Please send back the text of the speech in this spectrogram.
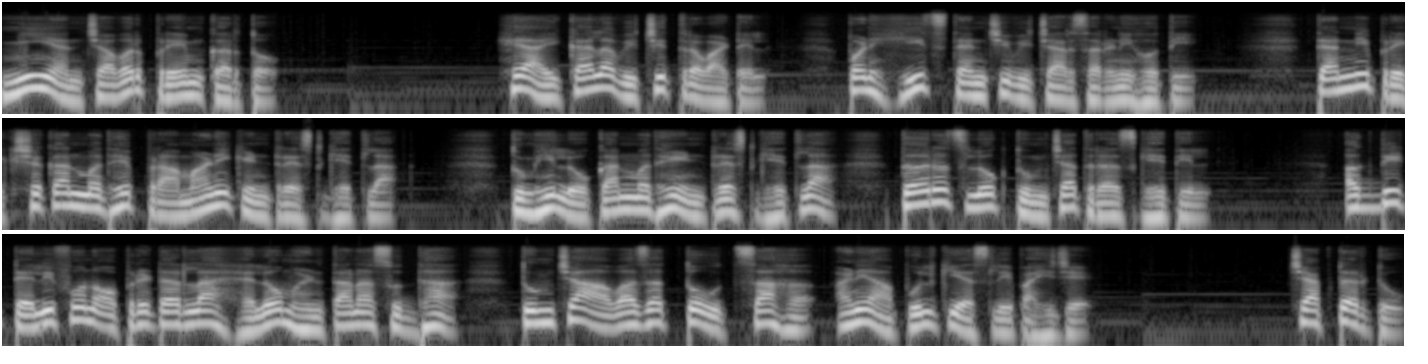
मी यांच्यावर प्रेम करतो. हे ऐकायला विचित्र वाटेल पण हीच त्यांची विचारसरणी होती. त्यांनी प्रेक्षकांमध्ये प्रामाणिक इंटरेस्ट घेतला. तुम्ही लोकांमध्ये इंटरेस्ट घेतला तरच लोक तुमच्यात रस घेतील. अगदी टेलिफोन ऑपरेटरला हॅलो म्हणताना सुद्धा तुमच्या आवाजात तो उत्साह आणि आपुलकी असली पाहिजे. चॅप्टर टू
